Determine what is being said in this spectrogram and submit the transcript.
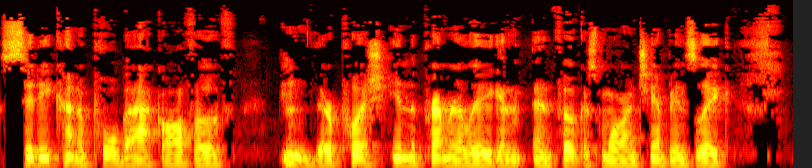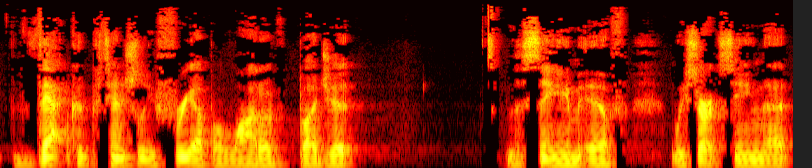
City kind of pull back off of their push in the Premier League and, and focus more on Champions League, that could potentially free up a lot of budget. The same if we start seeing that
